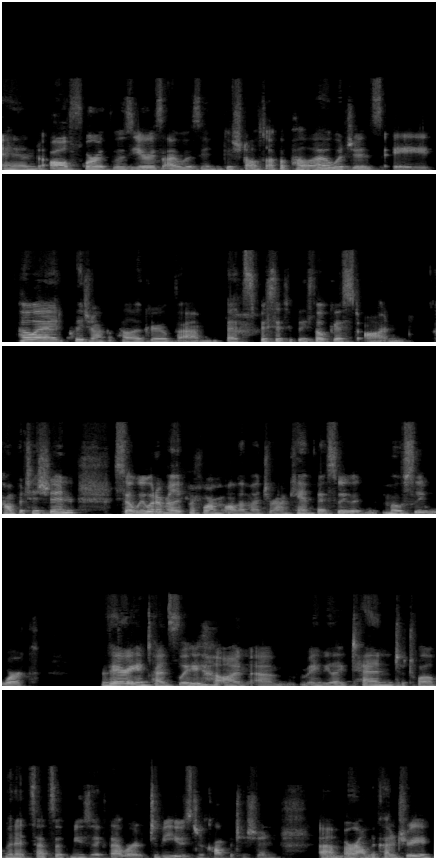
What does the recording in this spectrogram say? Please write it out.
And all four of those years, I was in Gestalt Acapella, which is a co-ed collegiate acapella group um, that's specifically focused on competition. So we wouldn't really perform all that much around campus. We would mostly work very intensely on um, maybe like 10 to 12 minute sets of music that were to be used in competition um, around the country.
